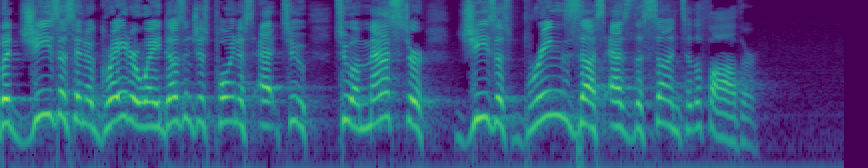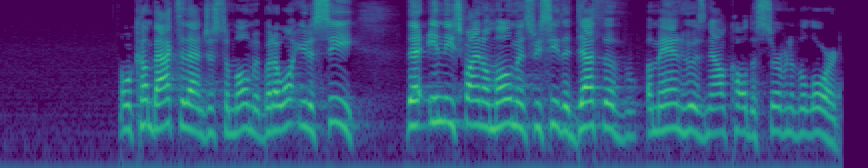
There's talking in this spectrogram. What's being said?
but Jesus, in a greater way, doesn't just point us at, to, to a master. Jesus brings us as the Son to the Father. And we'll come back to that in just a moment, but I want you to see that in these final moments, we see the death of a man who is now called the servant of the Lord.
